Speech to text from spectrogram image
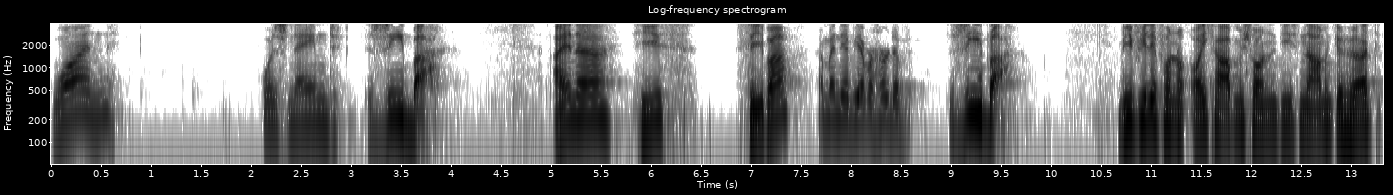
One was named Ziba. Einer hieß Seba. How many of you ever heard of Ziba? Wie viele von euch haben schon diesen Namen gehört?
